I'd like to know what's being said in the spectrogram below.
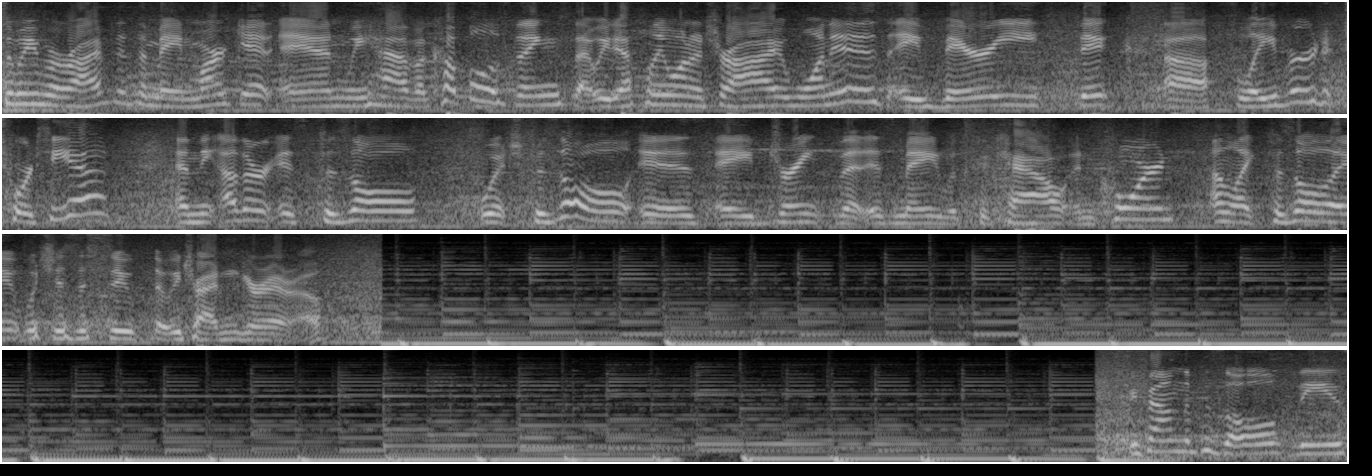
So we've arrived at the main market and we have a couple of things that we definitely want to try. One is a very thick uh, flavored tortilla and the other is pozol, which pozol is a drink that is made with cacao and corn, unlike pozole, which is a soup that we tried in Guerrero. The pozol. These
